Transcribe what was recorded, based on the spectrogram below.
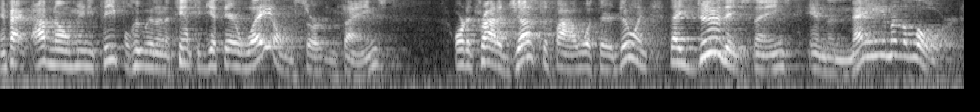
In fact, I've known many people who, in an attempt to get their way on certain things, or to try to justify what they're doing, they do these things in the name of the Lord.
